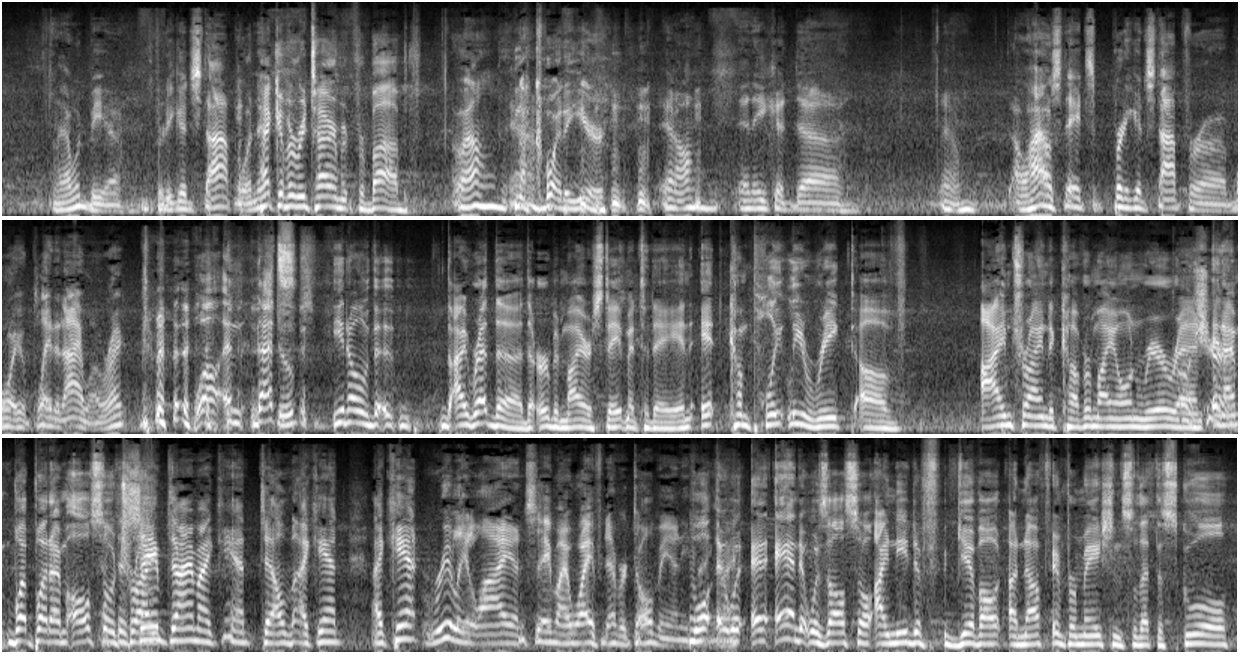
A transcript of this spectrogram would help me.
That would be a pretty good stop, wouldn't it? Heck of a retirement for Bob. Well, yeah. not quite a year. you know, and he could, uh, you know, Ohio State's a pretty good stop for a boy who played at Iowa, right? well, and that's Stoops. you know, the, I read the the Urban Meyer statement today, and it completely reeked of I'm trying to cover my own rear oh, end, oh, sure. and I'm but but I'm also trying to at the trying. same time I can't tell I can't I can't really lie and say my wife never told me anything. Well, right? it was, and it was also I need to f- give out enough information so that the school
